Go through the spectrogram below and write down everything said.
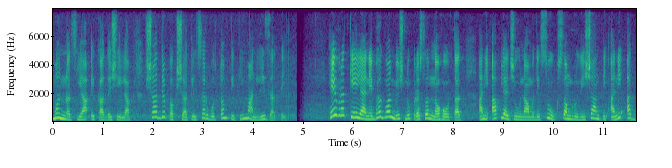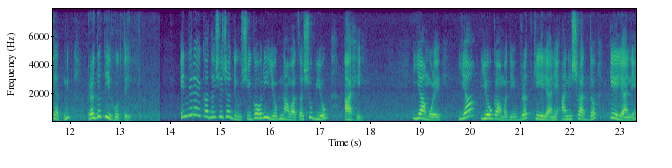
म्हणूनच या एकादशीला श्राद्ध पक्षातील सर्वोत्तम तिथी मानली जाते. हे व्रत केल्याने भगवान विष्णू प्रसन्न होतात आणि आपल्या जीवनामध्ये सुख समृद्धी शांती आणि आध्यात्मिक प्रगती होते. इंदिरा एकादशीच्या दिवशी गौरी योग नावाचा शुभ योग आहे. यामुळे या योगामध्ये व्रत केल्याने आणि श्राद्ध केल्याने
